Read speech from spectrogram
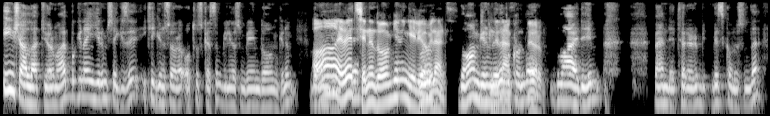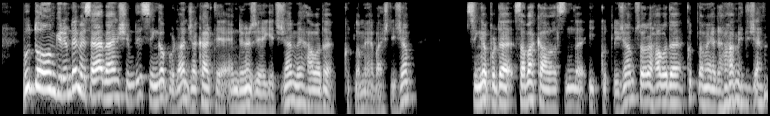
İnşallah diyorum abi. Bugün ayın 28'i. iki gün sonra 30 Kasım biliyorsun benim doğum günüm. Doğum Aa günümde, evet senin doğum günün geliyor doğum, Bülent. Doğum günümde de bu konuda dua edeyim. ben de terörün bitmesi konusunda. Bu doğum günümde mesela ben şimdi Singapur'dan Jakarta'ya, Endonezya'ya geçeceğim ve havada kutlamaya başlayacağım. Singapur'da sabah kahvaltısında ilk kutlayacağım. Sonra havada kutlamaya devam edeceğim.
